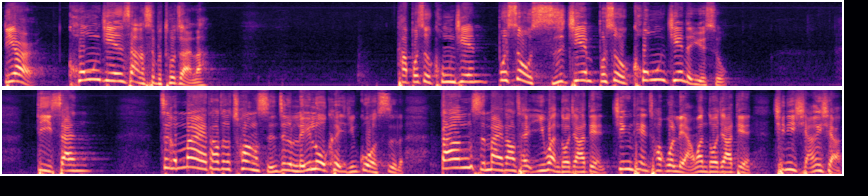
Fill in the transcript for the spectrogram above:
第二，空间上是不是拓展了？它不受空间、不受时间、不受空间的约束。第三。这个麦当这个创始人这个雷洛克已经过世了。当时麦当才一万多家店，今天超过两万多家店，请你想一想，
